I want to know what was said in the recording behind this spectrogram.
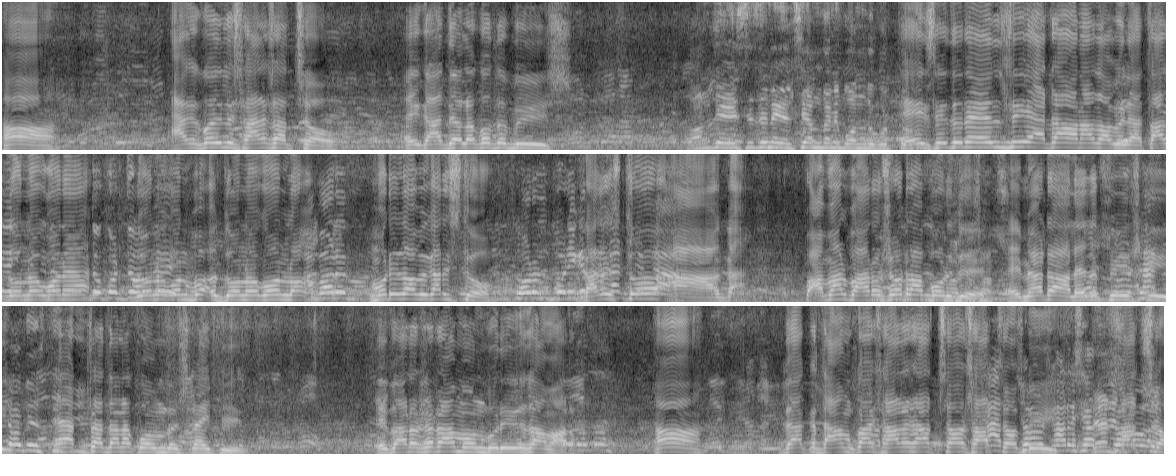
হ্যাঁ। আগে কইলে সাড়ে সাতশো। এই গাদি হলো কত বিশ? এই সিজনে এলসি আমদানি বন্ধ করতে এই সেদিনে এলসি এটা আনা যাবে না। তার জনগণে জনগণ জনগণ ল- মরে যাবে গাড়িস তো গাড়িস তো হ্যাঁ, গা- আমার বারোশো টাকা পড়ছে। এই মেয়েটা আলে পিস কি? একটা দানা কম বেশ নাই পিস এই বারোশো টাকা মন ভরে গেছে আমার। হ্যাঁ দাম কয়? সাড়ে সাতশো সাতশো বিশ। সাতশো।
